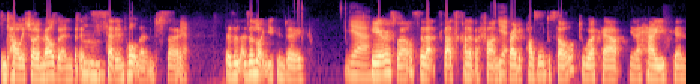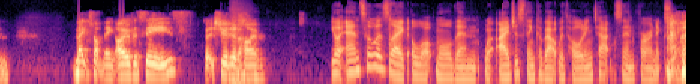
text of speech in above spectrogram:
entirely shot in Melbourne, but it's mm. set in Portland. So yeah. there's, a, there's a lot you can do yeah here as well so that's that's kind of a fun yeah. creative puzzle to solve to work out you know how you can make something overseas but shoot it at home your answer was like a lot more than what I just think about withholding tax and foreign exchange.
